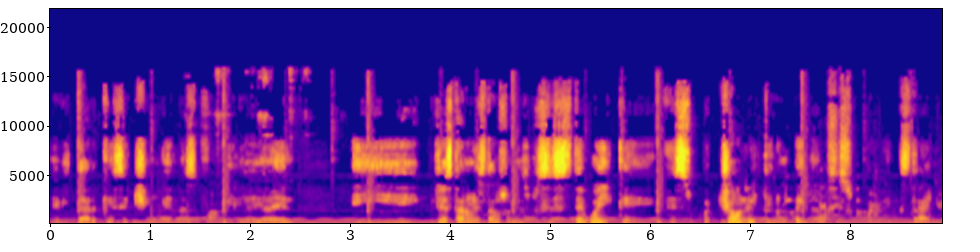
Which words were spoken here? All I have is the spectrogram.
evitar que se chinguen a su familia y a él y ya están en Estados Unidos, pues es este güey que es súper cholo y tiene un peinado así súper extraño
